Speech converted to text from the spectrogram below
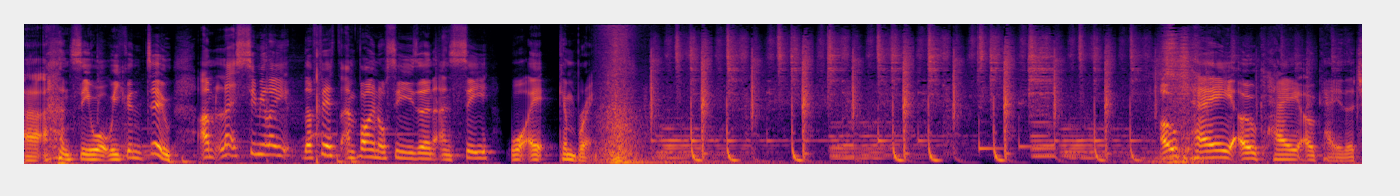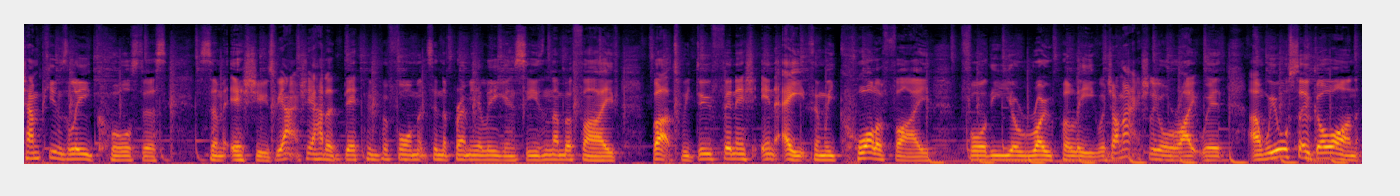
uh, and see what we can do. Um, let's simulate the fifth and final season and see what it can bring. Okay, okay, okay. The Champions League caused us some issues. We actually had a dip in performance in the Premier League in season number five, but we do finish in eighth and we qualify for the Europa League, which I'm actually all right with. And we also go on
